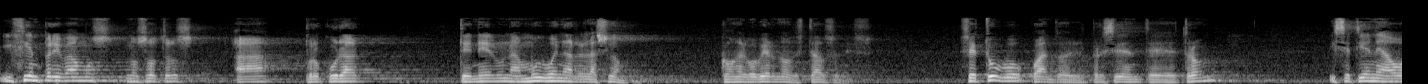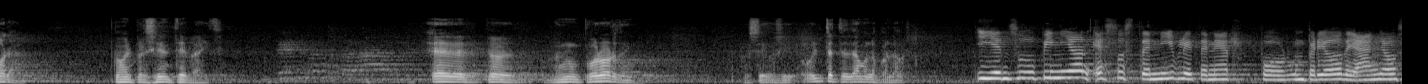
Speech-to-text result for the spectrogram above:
y siempre vamos nosotros a procurar tener una muy buena relación con el gobierno de Estados Unidos. Se tuvo cuando el presidente Trump y se tiene ahora con el presidente Biden. Eh, por orden. Ahorita te damos la palabra. Y en su opinión, ¿es sostenible tener por un periodo de años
